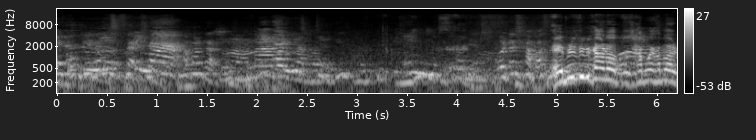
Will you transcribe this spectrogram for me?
এটা তো মিষ্টি না এই মিষ্টি। এমনি তুমি কাটো সামনে খাবার।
